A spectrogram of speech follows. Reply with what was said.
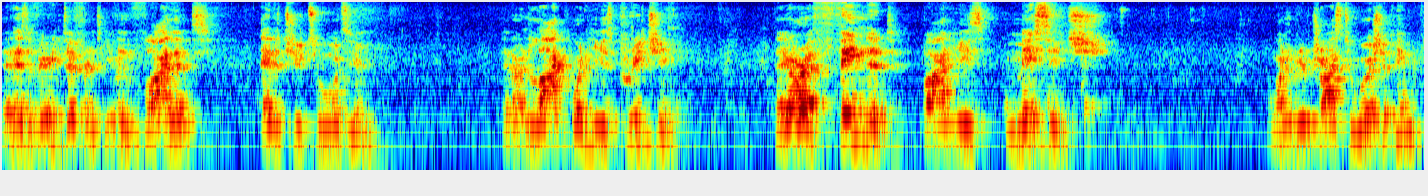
that has a very different, even violent attitude towards him. They don't like what he is preaching. They are offended by his message. One group tries to worship him,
